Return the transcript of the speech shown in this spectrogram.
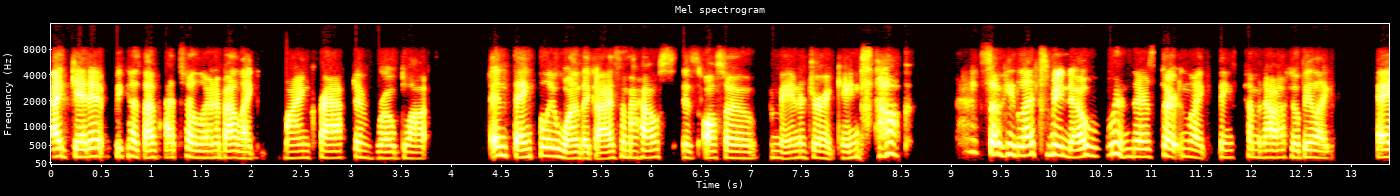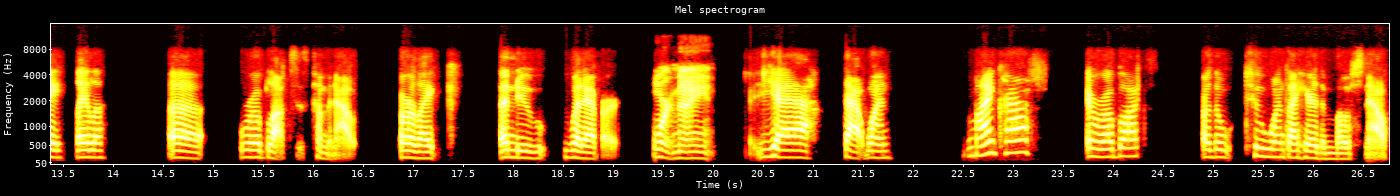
I get it because I've had to learn about like Minecraft and Roblox. And thankfully, one of the guys in my house is also a manager at GameStop. So he lets me know when there's certain like things coming out. He'll be like, hey, Layla, uh, Roblox is coming out. Or like a new whatever. Fortnite. Yeah, that one. Minecraft and Roblox are the two ones I hear the most now.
